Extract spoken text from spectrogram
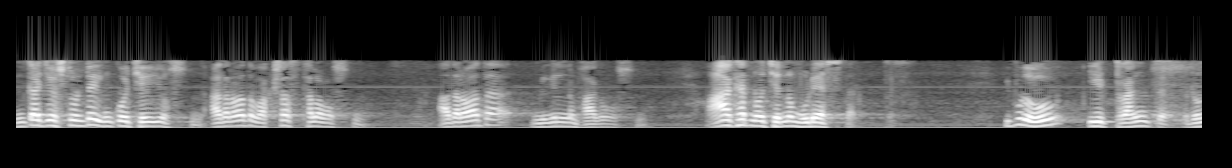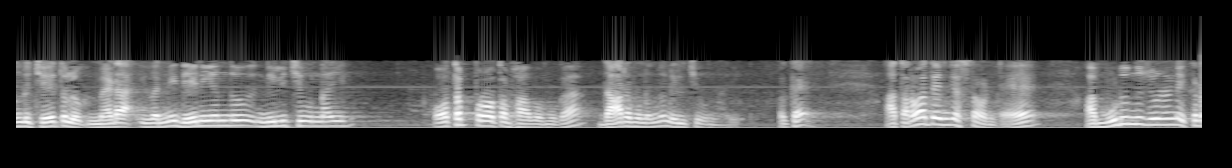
ఇంకా చేస్తుంటే ఇంకో చెయ్యి వస్తుంది. ఆ తర్వాత వక్షస్థలం వస్తుంది. ఆ తర్వాత మిగిలిన భాగం వస్తుంది. ఆఖరిని చిన్న ముడేస్తారు. ఇప్పుడు ఈ ట్రంక్ రెండు చేతులు మెడ ఇవన్నీ దేని ఎందు నిలిచి ఉన్నాయి? ఓతప్రోత భావముగా దారమునందు నిలిచి ఉన్నాయి. ఓకే? ఆ తర్వాత ఏం చేస్తామంటే ఆ మూడుంది చూడండి ఇక్కడ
